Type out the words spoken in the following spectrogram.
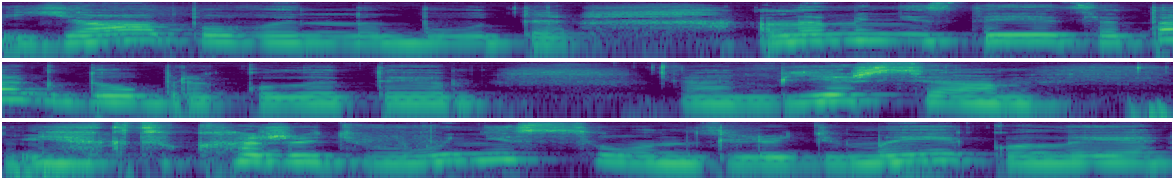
я повинно бути. Але мені здається, так добре, коли ти е, б'єшся, як то кажуть, в унісон з людьми, коли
